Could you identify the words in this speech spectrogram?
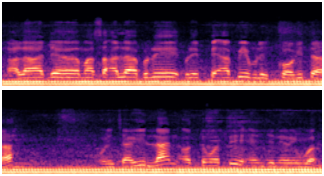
Kalau ada masalah brake, brake pad habis boleh call kita lah. Boleh cari LAN Automotive Engineering Work.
